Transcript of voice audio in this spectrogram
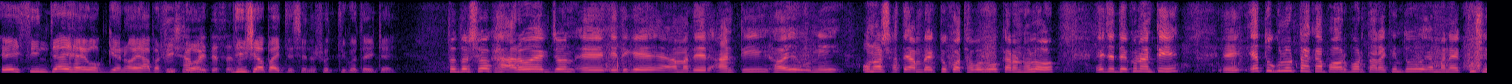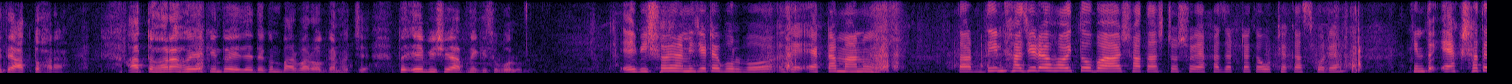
এই চিন্তায় হ্যাঁ অজ্ঞান হয় আবার দিশা পাইতেছে না। দিশা পাইতেছে না সত্যি কথা এটাই। তো দর্শক আরও একজন এ, এদিকে আমাদের আন্টি হয় উনি ওনার সাথে আমরা একটু কথা বলব। কারণ হলো এই যে দেখুন আন্টি এ, এতগুলো টাকা পাওয়ার পর তারা কিন্তু এ, মানে খুশিতে আত্মহারা। আত্মহারা হয়ে কিন্তু এই যে দেখুন বারবার অজ্ঞান হচ্ছে। তো এই বিষয়ে আপনি কিছু বলুন। এই বিষয়ে আমি যেটা বলব যে একটা মানুষ তার দিন হাজিরা হয়তো বা সাত এক হাজার টাকা উঠে কাজ করে। কিন্তু একসাথে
